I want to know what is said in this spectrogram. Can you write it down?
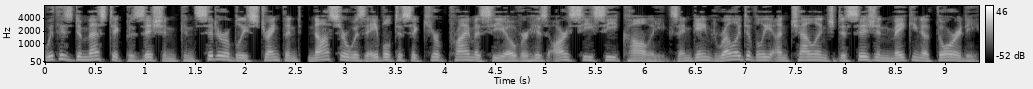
With his domestic position considerably strengthened, Nasser was able to secure primacy over his RCC colleagues and gained relatively unchallenged decision making authority,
